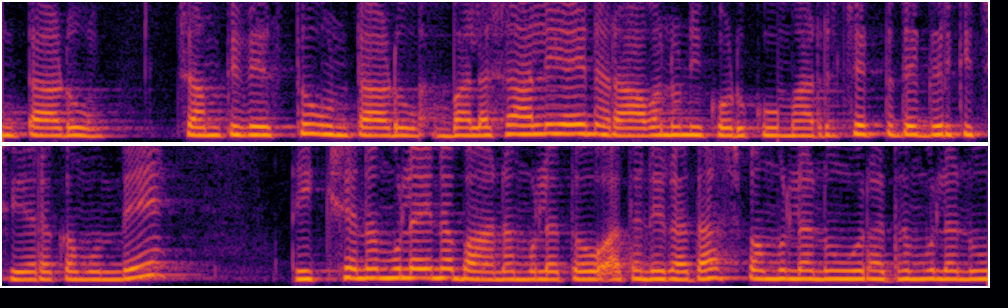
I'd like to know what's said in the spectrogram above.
ఉంటాడు. చంపివేస్తూ ఉంటాడు. బలశాలి అయిన రావణుని కొడుకు మర్రి చెట్టు దగ్గరికి చేరకముందే తీక్షణములైన బాణములతో అతని రథాశ్వములను రథములను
